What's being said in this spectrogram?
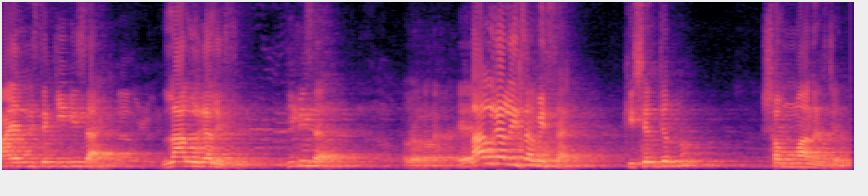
পায়ের নিচে কি বিছায়? লাল গালিচা। কি বিছায়? লাল গালিচা বিছায়। কিসের জন্য? সম্মানের জন্য।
